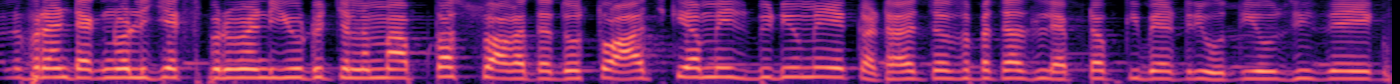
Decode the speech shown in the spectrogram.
Hello friend, technology experiment YouTube channel में आपका स्वागत है। दोस्तों, आज की हम इस वीडियो में एक अठारह चार सौ पचास लैपटॉप की बैटरी होती है। उसी से एक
